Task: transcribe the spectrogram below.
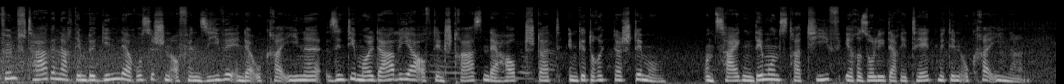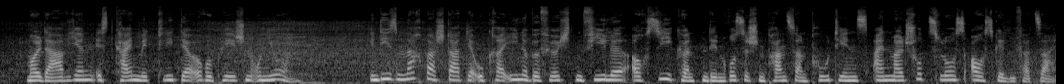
Fünf Tage nach dem Beginn der russischen Offensive in der Ukraine sind die Moldawier auf den Straßen der Hauptstadt in gedrückter Stimmung und zeigen demonstrativ ihre Solidarität mit den Ukrainern. Moldawien ist kein Mitglied der Europäischen Union. In diesem Nachbarstaat der Ukraine befürchten viele, auch sie könnten den russischen Panzern Putins einmal schutzlos ausgeliefert sein.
